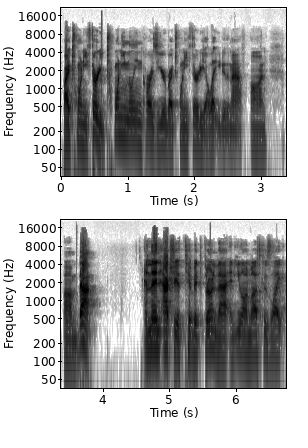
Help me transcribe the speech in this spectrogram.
by 2030, 20 million cars a year by 2030. I'll let you do the math on um, that. And then actually a tidbit thrown to that, and Elon Musk is like,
